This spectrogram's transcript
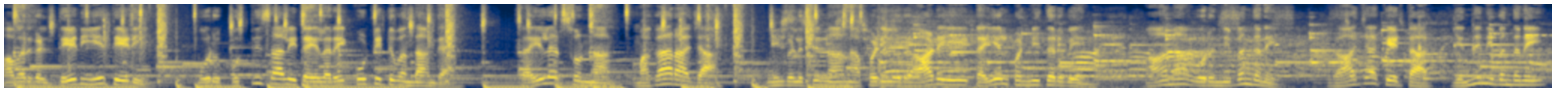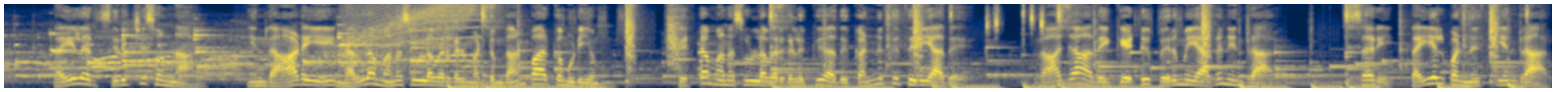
அவர்கள் தேடியே தேடி ஒரு புத்திசாலி டைலரை கூட்டிட்டு வந்தாங்க. டைலர் சொன்னான் மகாராஜா உங்களுக்கு நான் அப்படி ஒரு ஆடையை தையல் பண்ணி தருவேன். ஆனா ஒரு நிபந்தனை. ராஜா கேட்டார் என்ன நிபந்தனை? டைலர் சிரிச்சு சொன்னான் இந்த ஆடையை நல்ல மனசுள்ளவர்கள் மட்டும்தான் பார்க்க முடியும். கெட்ட மனசுள்ளவர்களுக்கு அது கண்ணுக்கு தெரியாது. ராஜா அதை கேட்டு பெருமையாக நின்றார். சரி தையல் பண்ணு என்றார்.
